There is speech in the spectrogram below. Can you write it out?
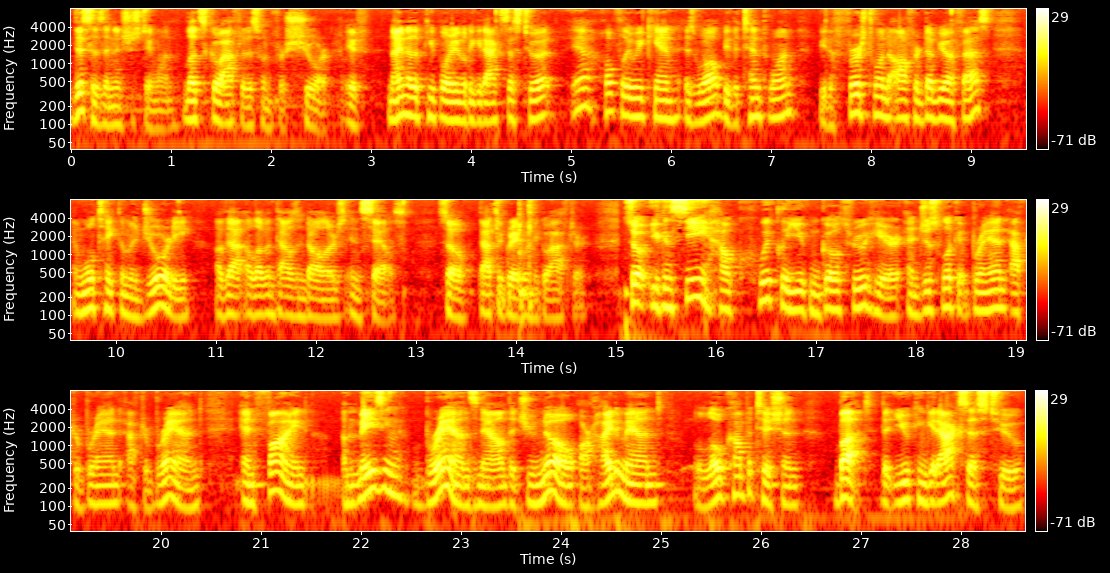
This is an interesting one. Let's go after this one for sure. If nine other people are able to get access to it, yeah, hopefully we can as well. Be the 10th one, be the first one to offer WFS, and we'll take the majority of that $11,000 in sales. So that's a great one to go after. So you can see how quickly you can go through here and just look at brand after brand after brand and find amazing brands now that you know are high demand, low competition, but that you can get access to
